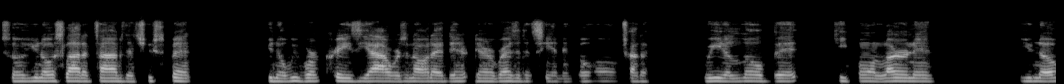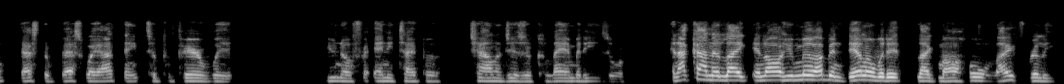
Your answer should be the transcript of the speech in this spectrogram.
So, you know, it's a lot of times that you spent, you know, we work crazy hours and all that during residency and then go home, try to read a little bit, keep on learning, you know that's the best way i think to prepare with you know for any type of challenges or calamities or and i kind of like in all humility i've been dealing with it like my whole life really.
